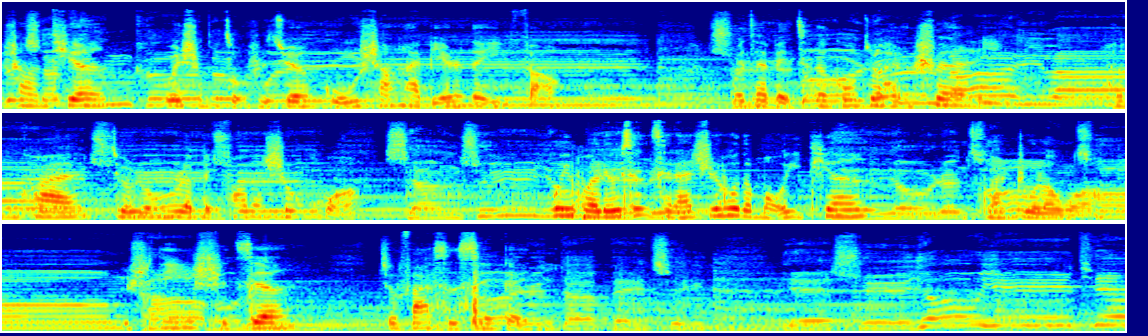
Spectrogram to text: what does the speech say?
上天为什么总是眷顾伤害别人的一方。我在北京的工作很顺利，很快就融入了北方的生活。微博流行起来之后的某一天，你关注了我，于是第一时间就发私信给你。也许有一天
